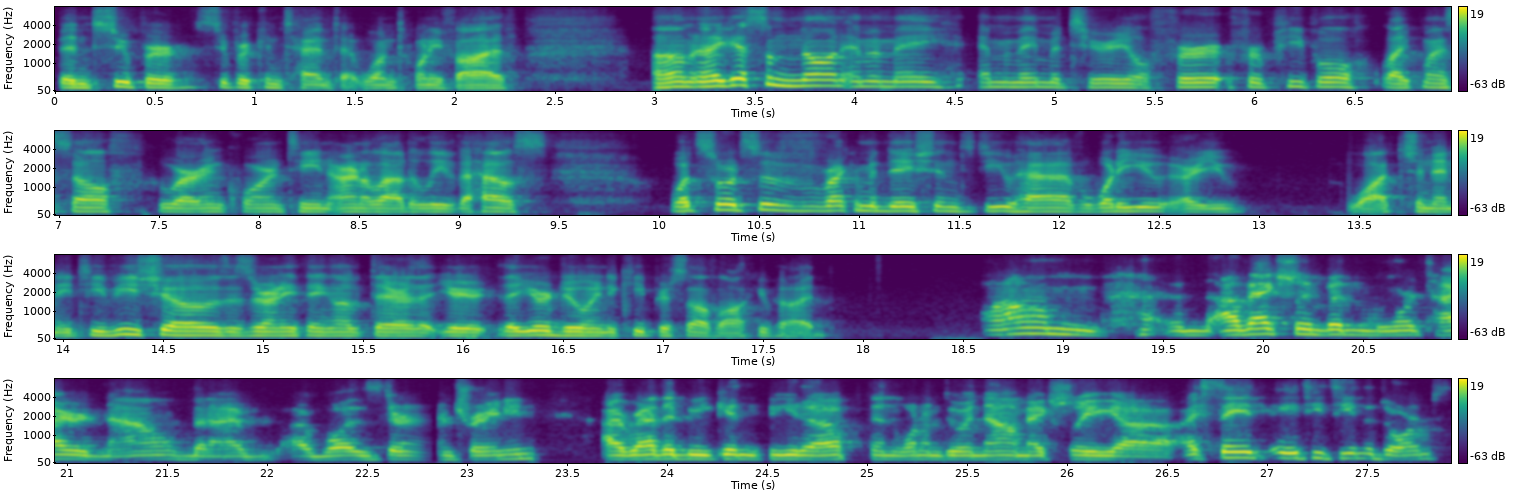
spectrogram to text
been super super content at 125. Um, and I guess some non MMA MMA material for for people like myself who are in quarantine, aren't allowed to leave the house. What sorts of recommendations do you have? What are you are you watching any TV shows? Is there anything out there that you're that you're doing to keep yourself occupied? Um, I've actually been more tired now than I I was during training. I'd rather be getting beat up than what I'm doing now. I'm actually uh, I stay at ATT in the dorms,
